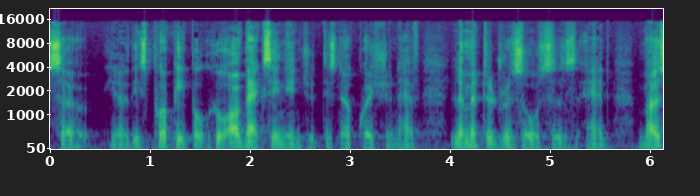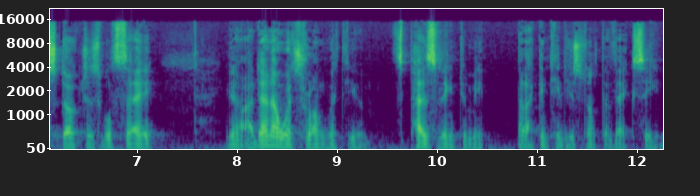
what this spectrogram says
So, you know, these poor people who are vaccine injured, there's no question, have limited resources, and most doctors will say, you know, I don't know what's wrong with you. It's puzzling to me, but I can tell you it's not the vaccine.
